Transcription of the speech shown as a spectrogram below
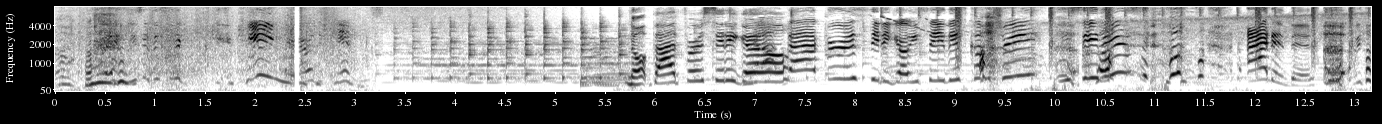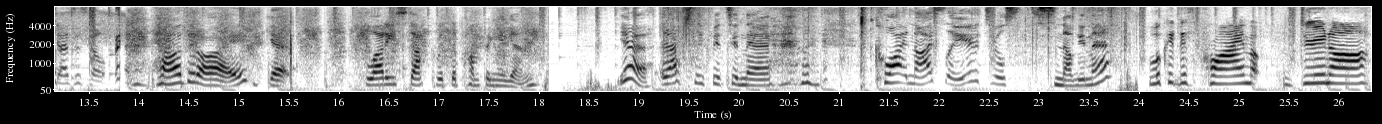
you said this is a king. Where are the kins? Not bad for a city girl. Not bad for a city girl. You see this country? You see this? I did this with Jazz's help. How did I get bloody stuck with the pumping again? Yeah, it actually fits in there quite nicely. It's real snug in there. Look at this prime doona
